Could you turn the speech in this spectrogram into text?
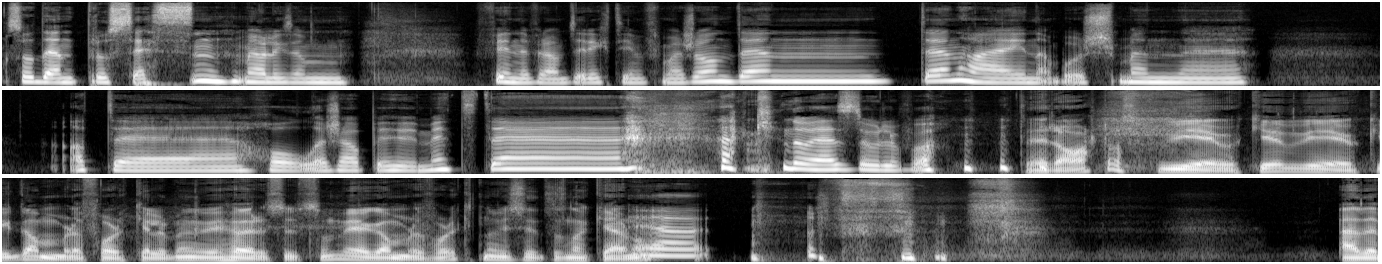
Så den prosessen med å liksom finne fram til riktig informasjon, den, den har jeg innabords. Men eh, at det holder seg oppi huet mitt, det er ikke noe jeg stoler på. Det er rart, altså. Vi er jo ikke, vi er jo ikke gamle folk heller, men vi høres ut som vi er gamle folk når vi sitter og snakker her nå. Ja, Nei, det,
